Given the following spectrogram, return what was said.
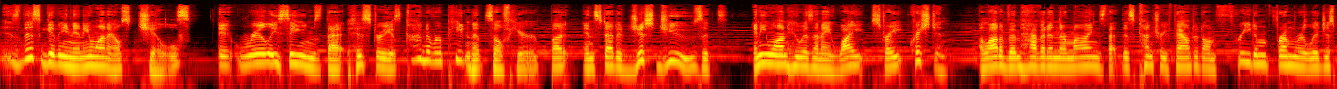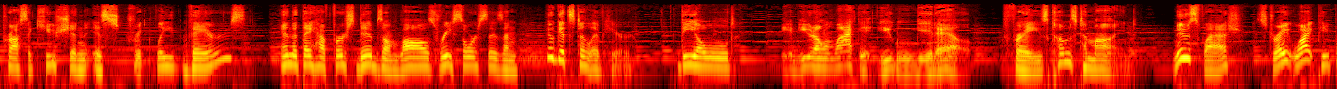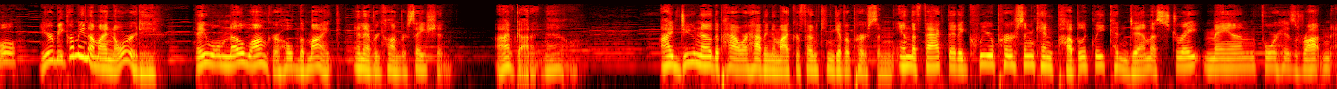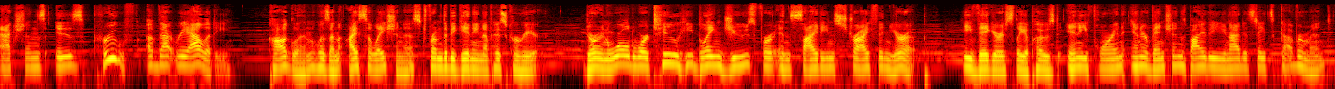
Is this giving anyone else chills? It really seems that history is kind of repeating itself here, but instead of just Jews, it's anyone who isn't a white, straight Christian. A lot of them have it in their minds that this country founded on freedom from religious prosecution is strictly theirs, and that they have first dibs on laws, resources, and who gets to live here. The old, if you don't like it, you can get out phrase comes to mind. Newsflash straight white people, you're becoming a minority. They will no longer hold the mic in every conversation. I've got it now. I do know the power having a microphone can give a person, and the fact that a queer person can publicly condemn a straight man for his rotten actions is proof of that reality. Coughlin was an isolationist from the beginning of his career. During World War II, he blamed Jews for inciting strife in Europe. He vigorously opposed any foreign interventions by the United States government.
